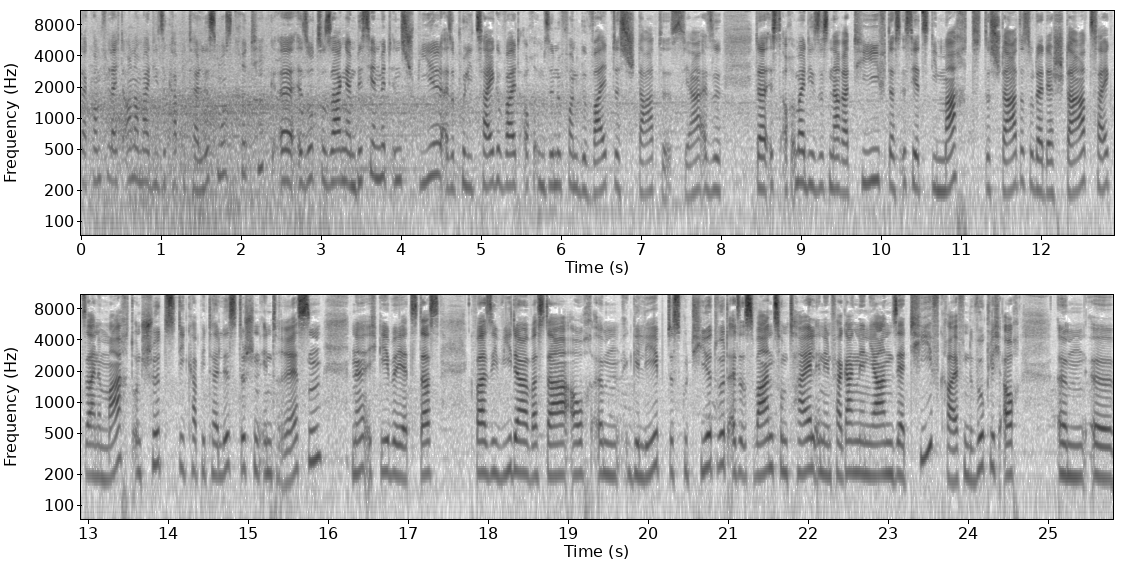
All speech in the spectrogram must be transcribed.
Da kommt vielleicht auch nochmal diese Kapitalismuskritik äh, sozusagen ein bisschen mit ins Spiel. Also Polizeigewalt auch im Sinne von Gewalt des Staates. Ja? Also da ist auch immer dieses Narrativ, das ist jetzt die Macht des Staates oder der Staat zeigt seine Macht und schützt die kapitalistischen Interessen. Ne? Ich gebe jetzt das quasi wieder, was da auch ähm, gelebt, diskutiert wird. Also es waren zum Teil in den vergangenen Jahren sehr tiefgreifende, wirklich auch ähm, äh,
